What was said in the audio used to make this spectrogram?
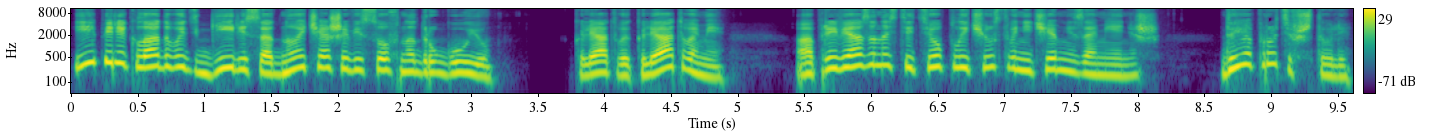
и перекладывать гири с одной чаши весов на другую. Клятвы клятвами, а привязанности теплые чувства ничем не заменишь. Да я против, что ли?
